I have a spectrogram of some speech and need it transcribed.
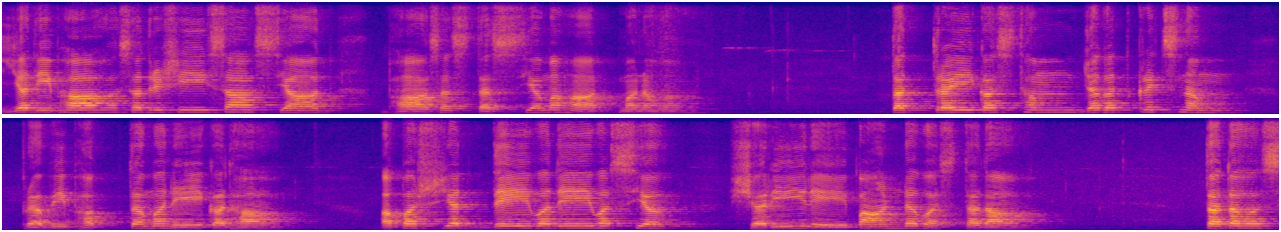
यदि भासदृशी सा स्याद् भासस्तस्य महात्मनः। तत्रैकस्थं जगत्कृत्स्नं प्रविभक्तमनेकधा। अपश्यद्देवदेवस्य शरीरे पाण्डवस्तदा। ततः स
